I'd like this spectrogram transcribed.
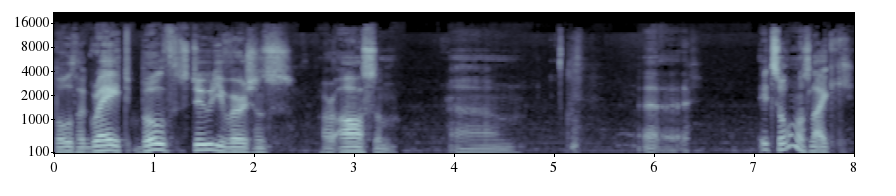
Both are great. Both studio versions are awesome. Um, uh, it's almost like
